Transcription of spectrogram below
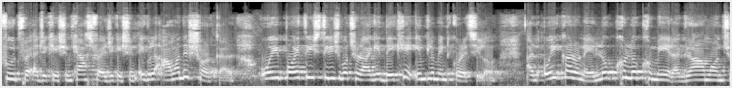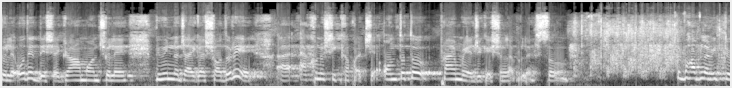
food for education cash for education এগুলো আমাদের সরকার ওই পঁয়ত্রিশ, তিরিশ বছর আগে দেখে ইমপ্লিমেন্ট করেছিল। আর ওই কারণে লক্ষ লক্ষ মেয়েরা গ্রাম অঞ্চলে, ওদের দেশে গ্রাম অঞ্চলে, বিভিন্ন জায়গায় সদরে এখনও শিক্ষা পাচ্ছে, অন্তত প্রাইমারি এডুকেশন লেভেলে সো তো ভাবলাম একটু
